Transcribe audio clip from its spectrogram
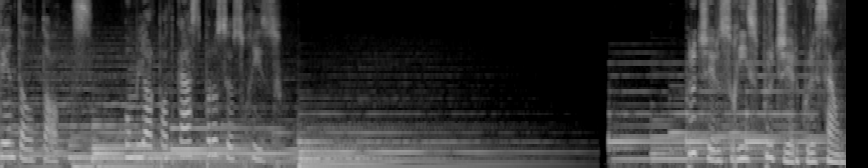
Dental Talks, o melhor podcast para o seu sorriso. Proteger o sorriso, proteger o coração.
